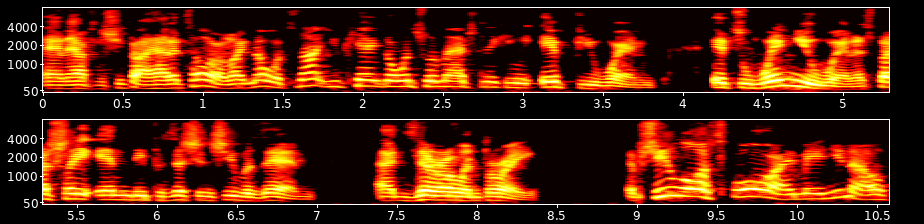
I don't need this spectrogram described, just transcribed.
And after she, I had to tell her, like, no, it's not. You can't go into a match thinking if you win. It's when you win, especially in the position she was in at zero and three. If she lost four, I mean, you know,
